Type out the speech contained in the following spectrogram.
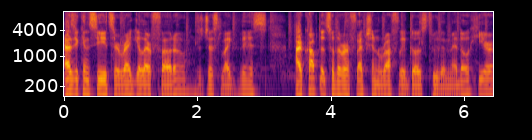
As you can see, it's a regular photo. It's just like this. I cropped it so the reflection roughly goes through the middle here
